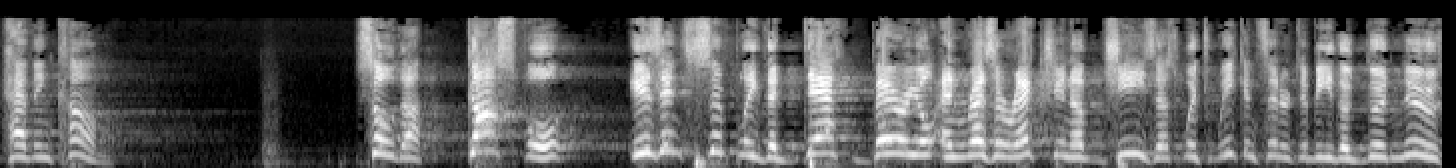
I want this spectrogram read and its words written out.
having come. So the gospel isn't simply the death, burial, and resurrection of Jesus, which we consider to be the good news,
